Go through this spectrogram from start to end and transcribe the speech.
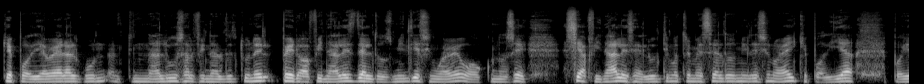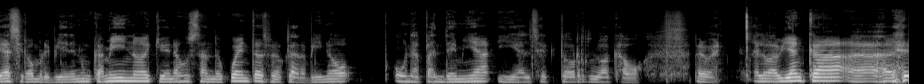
que podía haber alguna luz al final del túnel, pero a finales del 2019 o no sé, si a finales, en el último trimestre del 2019 y que podía, podía decir, hombre, viene en un camino, y que viene ajustando cuentas, pero claro, vino una pandemia y el sector lo acabó. Pero bueno, lo de Bianca, uh,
